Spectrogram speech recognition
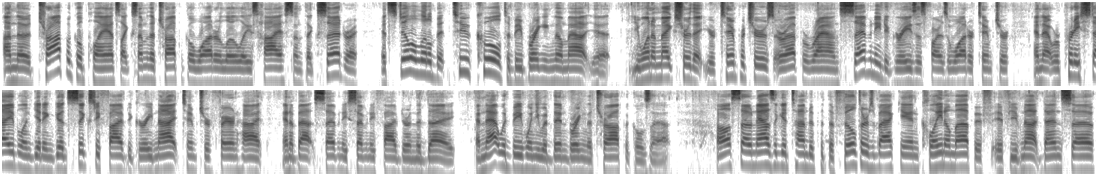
On the tropical plants, like some of the tropical water lilies, hyacinth, etc., it's still a little bit too cool to be bringing them out yet. You want to make sure that your temperatures are up around 70 degrees as far as the water temperature and that we're pretty stable and getting good 65 degree night temperature Fahrenheit and about 70, 75 during the day. And that would be when you would then bring the tropicals out. Also, now's a good time to put the filters back in, clean them up if, if you've not done so.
